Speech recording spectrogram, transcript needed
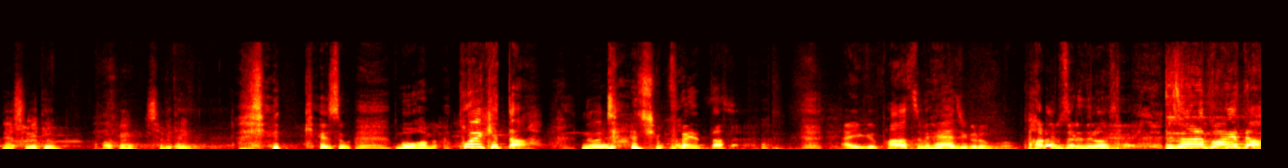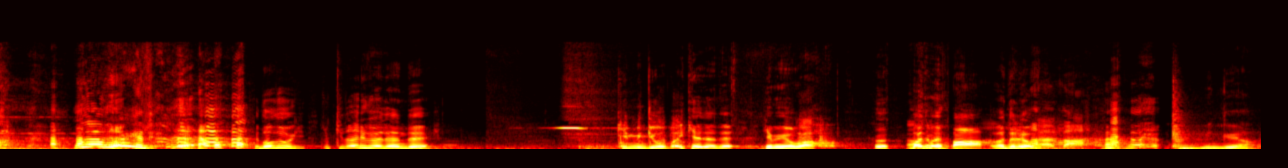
네 수비팀? 오케이 수비팀 계속 뭐 하면 포획했다. 눈잘 짚어했다. 아 이거 받았으면 해야지 그런 거. 바람 소리 들어서 윤정환 포획했다. 윤정환 포획했다. 너도 좀 기다리고 해야 되는데. 김민기 오빠 이렇게 해야 되는데 김민기 오빠. 그, 마지막에 봐. 봐 들려. 민규 형.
